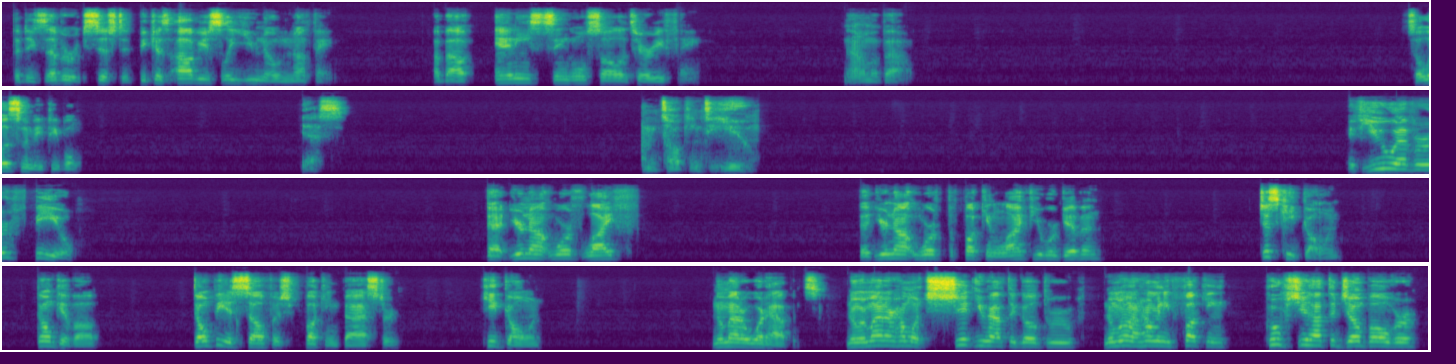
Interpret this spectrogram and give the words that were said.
that has ever existed because obviously you know nothing about any single solitary thing that I'm about. So listen to me, people. Yes. I'm talking to you. If you ever feel that you're not worth life, that you're not worth the fucking life you were given, just keep going. Don't give up. Don't be a selfish fucking bastard. Keep going. No matter what happens. No matter how much shit you have to go through. No matter how many fucking hoops you have to jump over.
